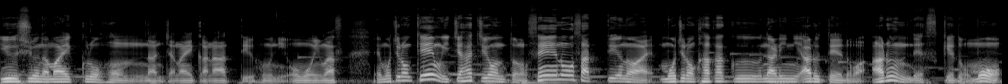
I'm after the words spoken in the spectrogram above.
優秀なマイクロフォンなんじゃないかなっていうふうに思います。えもちろん KM184 との性能差っていうのはもちろん価格なりにある程度はあるんですけども、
